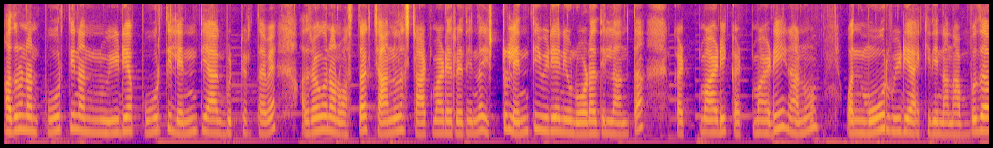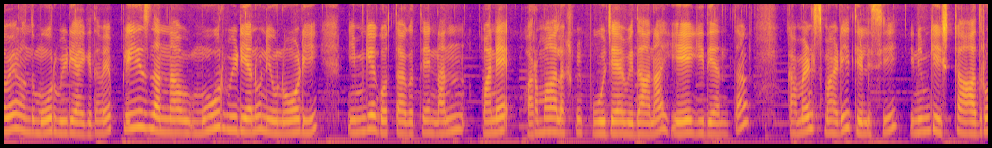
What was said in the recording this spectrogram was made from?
ಆದರೂ ನಾನು ಪೂರ್ತಿ ನನ್ನ ವೀಡಿಯೋ ಪೂರ್ತಿ ಲೆಂತಿ ಆಗಿಬಿಟ್ಟಿರ್ತವೆ. ಅದರಾಗೂ ನಾನು ಹೊಸ್ದಾಗಿ ಚಾನಲ್ ಸ್ಟಾರ್ಟ್ ಮಾಡಿರೋದ್ರಿಂದ ಇಷ್ಟು ಲೆಂತಿ ವೀಡಿಯೋ ನೀವು ನೋಡೋದಿಲ್ಲ ಅಂತ ಕಟ್ ಮಾಡಿ ಕಟ್ ಮಾಡಿ ನಾನು ಒಂದು ಮೂರು ವೀಡಿಯೋ ಹಾಕಿದ್ದೀನಿ. ನಾನು ಹಬ್ಬದವೇ ಒಂದು ಮೂರು ವೀಡಿಯೋ ಆಗಿದ್ದಾವೆ. ಪ್ಲೀಸ್ ನನ್ನ ಮೂರು ವೀಡಿಯೋನು ನೀವು ನೋಡಿ, ನಿಮಗೆ ಗೊತ್ತಾಗುತ್ತೆ ನನ್ನ ಮನೆ ವರಮಹಾಲಕ್ಷ್ಮಿ ಪೂಜೆ ವಿಧಾನ ಹೇಗಿದೆ ಅಂತ ಕಮೆಂಟ್ಸ್ ಮಾಡಿ ತಿಳಿಸಿ. ನಿಮಗೆ ಇಷ್ಟ ಆದರೂ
